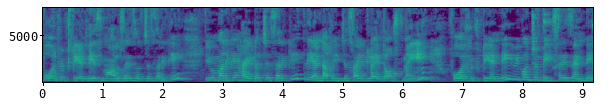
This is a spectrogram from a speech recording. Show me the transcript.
ఫోర్ ఫిఫ్టీ అండి. స్మాల్ సైజ్ వచ్చేసరికి. ఇవి మనకి హైట్ వచ్చేసరికి త్రీ అండ్ హాఫ్ ఇంచెస్ హైట్లో అయితే వస్తున్నాయి. ఫోర్ ఫిఫ్టీ అండి. ఇవి కొంచెం బిగ్ సైజ్ అండి.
